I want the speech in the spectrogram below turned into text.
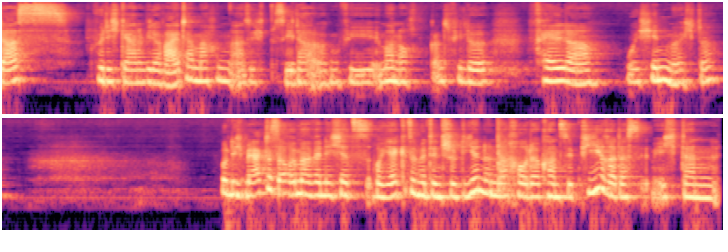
das würde ich gerne wieder weitermachen. Also ich sehe da irgendwie immer noch ganz viele Felder, wo ich hin möchte. Und ich merke das auch immer, wenn ich jetzt Projekte mit den Studierenden mache oder konzipiere, dass ich dann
